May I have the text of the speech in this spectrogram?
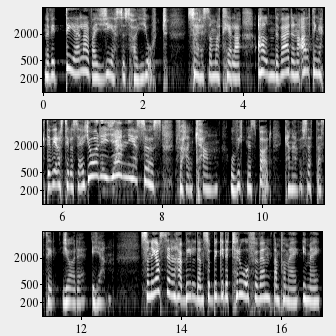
När vi delar vad Jesus har gjort så är det som att hela andevärlden och allting aktiveras till att säga gör det igen Jesus. För han kan. Och vittnesbörd kan översättas till gör det igen. Så när jag ser den här bilden så bygger det tro och förväntan på mig, i mig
